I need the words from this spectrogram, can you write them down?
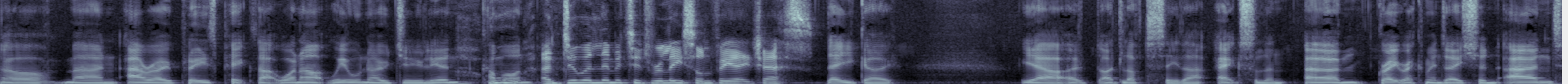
Oh man, Arrow, please pick that one up. We all know Julian. Come Ooh, on, and do a limited release on VHS. there you go. Yeah, I'd, I'd love to see that. Excellent, um, great recommendation. And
